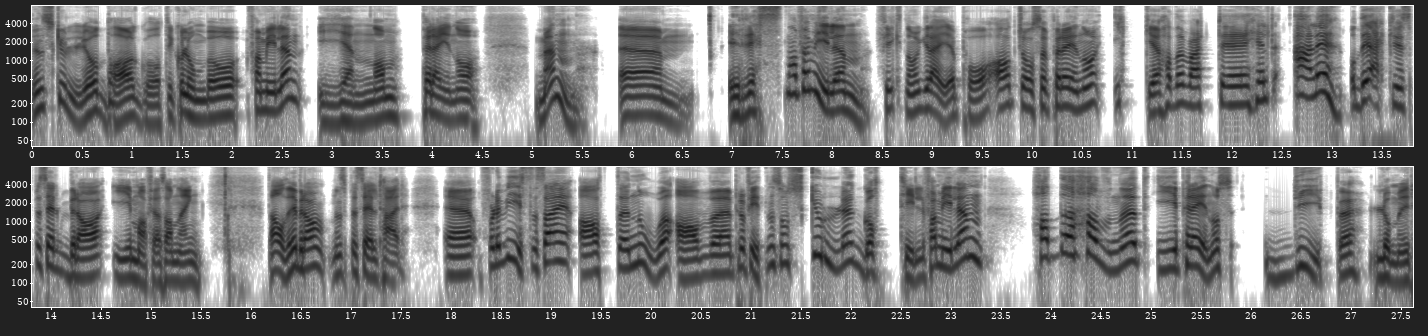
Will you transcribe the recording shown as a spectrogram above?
den skulle jo da gå til Colombo-familien gjennom Pereino. Men eh, resten av familien fikk nå greie på at Joseph Pereino ikke hadde vært eh, helt ærlig, og det er ikke spesielt bra i mafiasammenheng. Det er aldri bra, men spesielt her. Eh, For det viste seg at eh, noe av profitten som skulle gått til familien, hadde havnet i Pereinos dype lommer.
